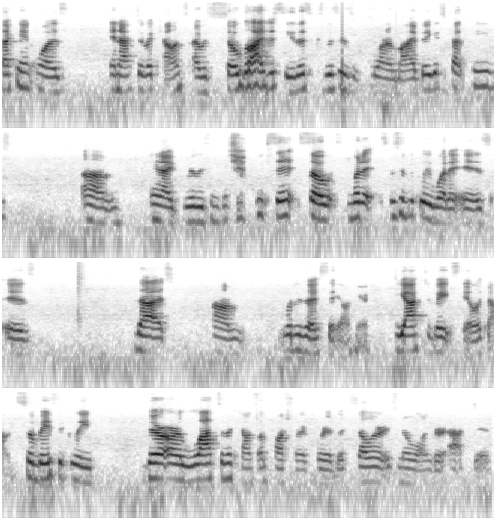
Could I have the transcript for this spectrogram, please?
Second was inactive accounts. I was so glad to see this because this is one of my biggest pet peeves. Um, and I really think they should fix it. So what it specifically what it is is that um, what did I say on here? Deactivate stale accounts. So basically, there are lots of accounts on Poshmark where the seller is no longer active,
